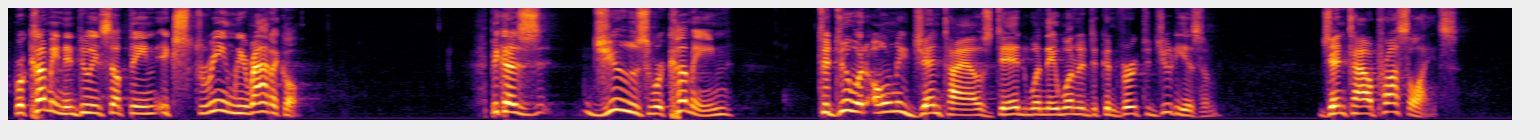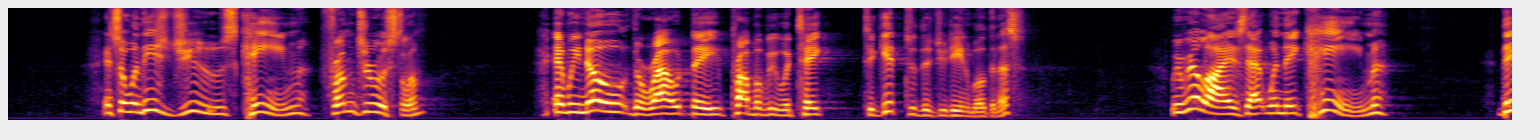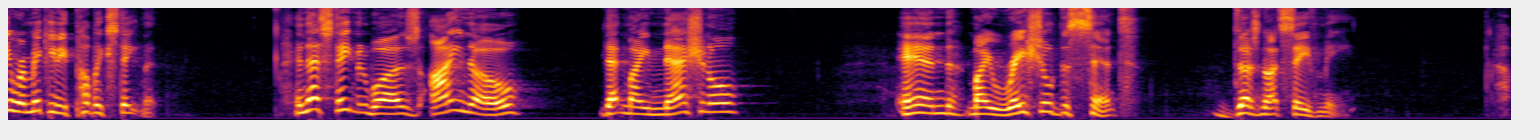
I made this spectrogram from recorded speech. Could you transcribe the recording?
were coming and doing something extremely radical. Because Jews were coming to do what only Gentiles did when they wanted to convert to Judaism Gentile proselytes. And so when these Jews came from Jerusalem, and we know the route they probably would take to get to the Judean wilderness. We realize that when they came, they were making a public statement. And that statement was I know that my national and my racial descent does not save me.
